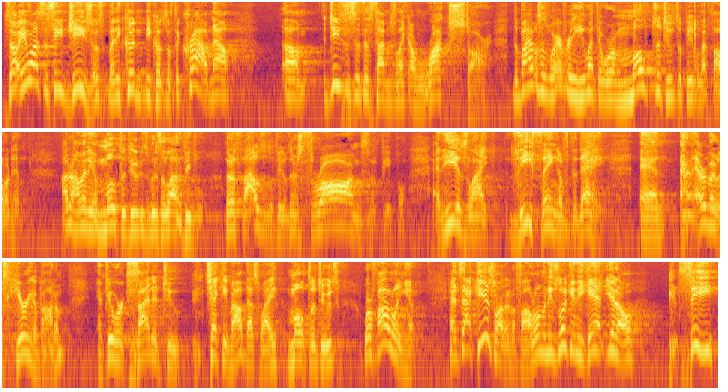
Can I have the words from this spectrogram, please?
So he wants to see Jesus, but he couldn't because of the crowd. Now, um, Jesus at this time is like a rock star. The Bible says wherever he went, there were multitudes of people that followed him. I don't know how many a multitude is, but it's a lot of people There are thousands of people. There's throngs of people. And he is like the thing of the day. And everybody was hearing about him. And people were excited to check him out. That's why multitudes were following him. And Zacchaeus wanted to follow him. And he's looking, he can't, you know, see.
